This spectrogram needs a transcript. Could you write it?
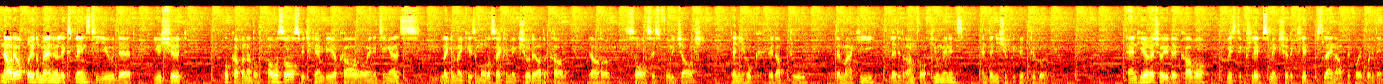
Now the operator manual explains to you that you should hook up another power source, which can be a car or anything else. Like in my case a motorcycle, make sure the other car, the other source is fully charged. Then you hook it up to the Mach-E, let it run for a few minutes and then you should be good to go. And here I show you the cover with the clips, make sure the clips line up before you put it in.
